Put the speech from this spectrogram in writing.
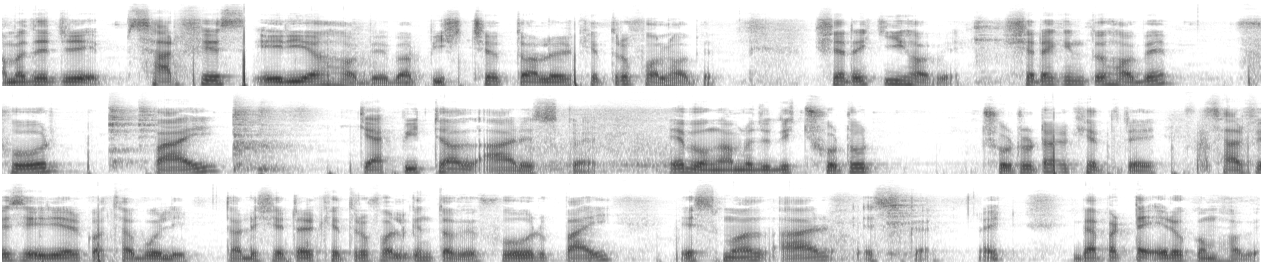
আমাদের যে সারফেস এরিয়া হবে বা পৃষ্ঠের তলের ক্ষেত্রফল হবে সেটা কি হবে? সেটা কিন্তু হবে four pi capital R square এবং আমরা যদি ছোট ছোটোটার ক্ষেত্রে সারফেস এরিয়ার কথা বলি, তাহলে সেটার ক্ষেত্রফল কিন্তু হবে four pi small r square right ব্যাপারটা এরকম হবে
